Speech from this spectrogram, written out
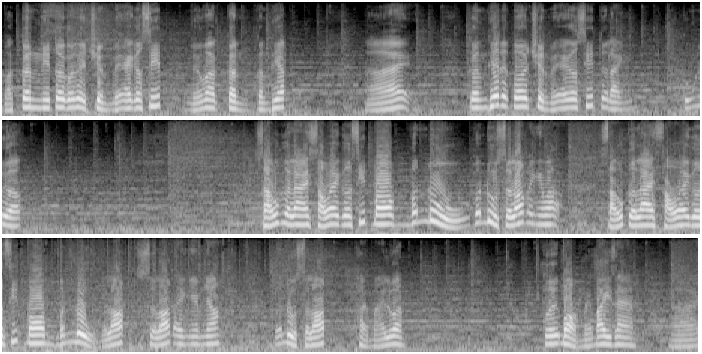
Mà cần thì tôi có thể chuyển về Exit nếu mà cần, cần thiết. Đấy. Cần thiết thì tôi chuyển về Exit tôi đánh. Cũng được. 6 Glide, 6 Exit Bomb Vẫn đủ, vẫn đủ slot anh em ạ. 6 Glide, 6 Exit Bomb Vẫn đủ slot, slot anh em nhá. Vẫn đủ slot, thoải mái luôn. Tôi bỏ máy bay ra. Đấy,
